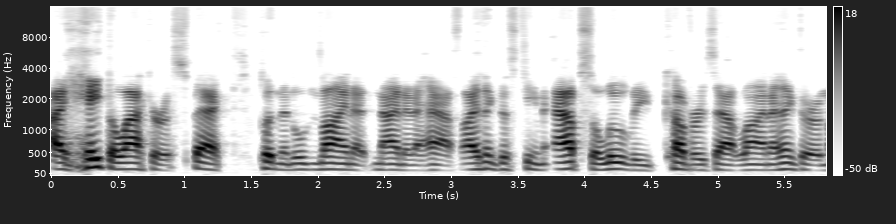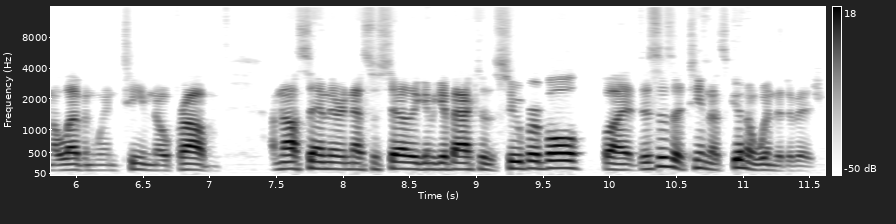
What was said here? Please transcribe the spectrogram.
I hate the lack of respect putting the line at nine and a half. I think this team absolutely covers that line. I think they're an 11 win team, no problem. I'm not saying they're necessarily going to get back to the Super Bowl, but this is a team that's going to win the division.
